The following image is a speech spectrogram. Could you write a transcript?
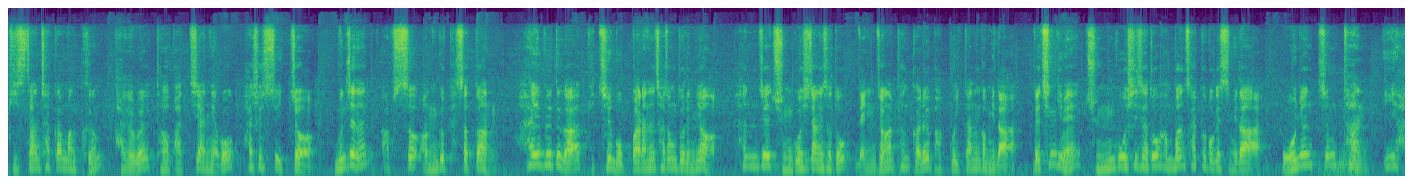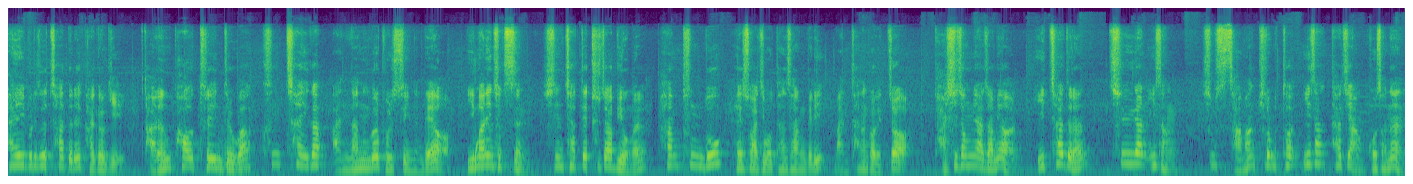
비싼 차값만큼 가격을 더 받지 않냐고 하실 수 있죠. 문제는 앞서 언급했었던 하이브리드가 빛을 못 발하는 차종들은요 현재 중고 시장에서도 냉정한 평가를 받고 있다는 겁니다. 내친 김에 중고 시세도 한번 살펴보겠습니다. 5년쯤 탄 이 하이브리드 차들의 가격이 다른 파워트레인들과 큰 차이가 안 나는 걸 볼 수 있는데요. 이 말인즉슨 신차 때 투자 비용을 한 푼도 회수하지 못한 사람들이 많다는 거겠죠. 다시 정리하자면 이 차들은 7년 이상 14만 킬로미터 이상 타지 않고서는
